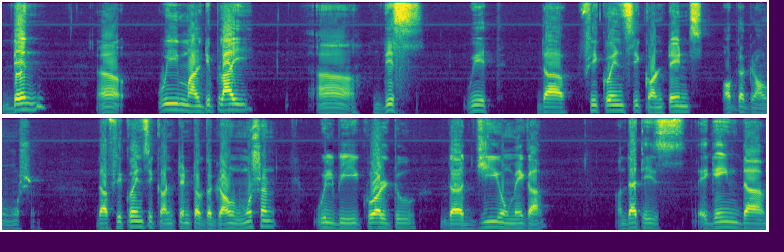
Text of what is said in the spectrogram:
then uh, we multiply uh, this with the frequency contents of the ground motion. The frequency content of the ground motion will be equal to the g omega and that is again the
